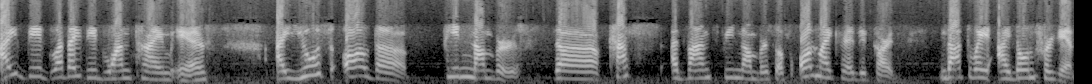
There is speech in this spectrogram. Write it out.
I did. What I did one time is I used all the PIN numbers, the cash advance PIN numbers of all my credit cards. That way, I don't forget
